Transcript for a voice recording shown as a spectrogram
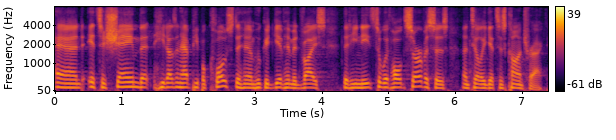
And it's a shame that he doesn't have people close to him who could give him advice that he needs to withhold services until he gets his contract.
